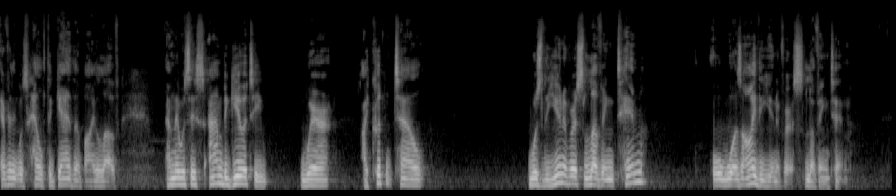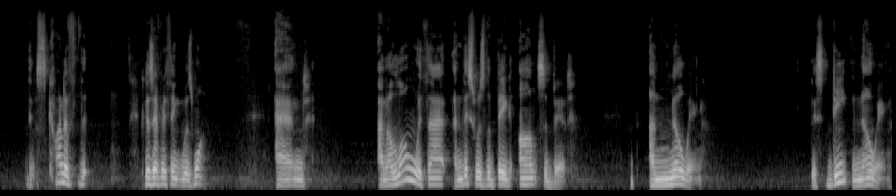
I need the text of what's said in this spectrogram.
Everything was held together by love. And there was this ambiguity where I couldn't tell was the universe loving Tim or was I the universe loving Tim? It was kind of the, because everything was one. And, and along with that, and this was the big answer bit, a knowing, this deep knowing,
